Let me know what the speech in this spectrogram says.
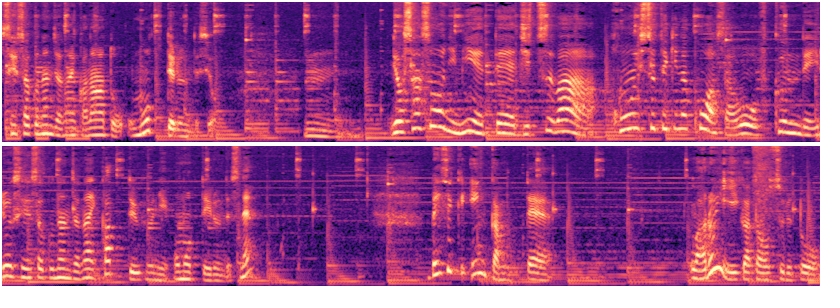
政策なんじゃないかなと思ってるんですよ。良さそうに見えて実は本質的な怖さを含んでいる政策なんじゃないかっていうふうに思っているんですね。ベーシックインカムって悪い言い方をすると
